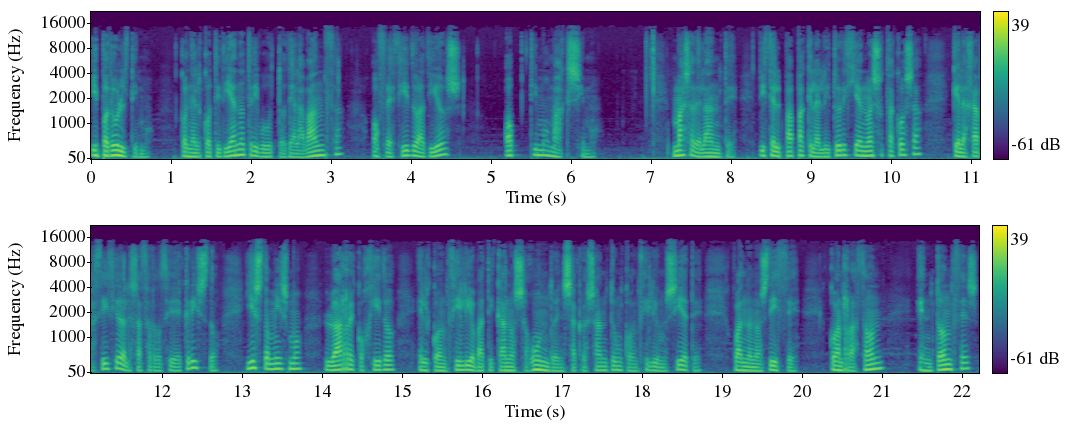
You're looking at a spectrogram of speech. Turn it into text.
y por último, con el cotidiano tributo de alabanza ofrecido a Dios óptimo máximo. Más adelante, dice el Papa que la liturgia no es otra cosa que el ejercicio del sacerdocio de Cristo, y esto mismo lo ha recogido el Concilio Vaticano II en Sacrosantum Concilium VII, cuando nos dice, con razón, entonces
